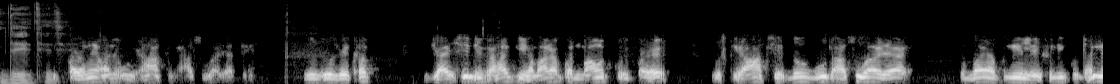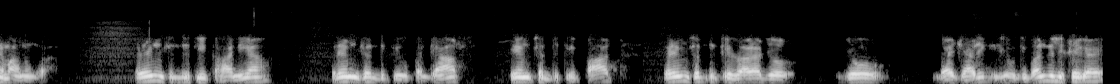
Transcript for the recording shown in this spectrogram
जी जी पढ़ने वाले को आँख में आँसू आ जाते हैं। जो जो लेखक जायसी ने कहा कि हमारा पद्मावत कोई पढ़े उसकी आँख से दो बूंद आँसू आ जाए तो मैं अपनी लेखनी को धन्य मानूँगा। प्रेमचंद की कहानियाँ, प्रेमचंद के उपन्यास, प्रेमचंद के पाठ, प्रेमचंद के द्वारा जो जो वैचारिक, जो निबंध लिखे गए,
